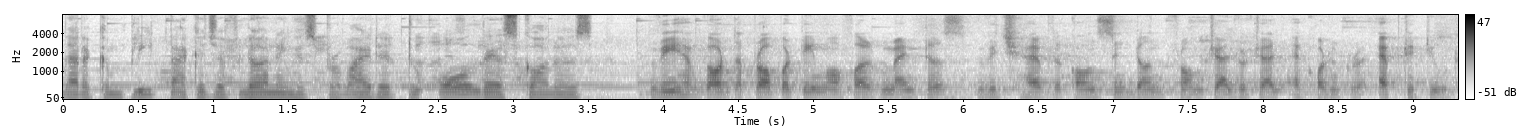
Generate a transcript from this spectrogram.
that a complete package of learning is provided to all their scholars. We have got the proper team of our mentors which have the counseling done from child to child according to aptitude.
